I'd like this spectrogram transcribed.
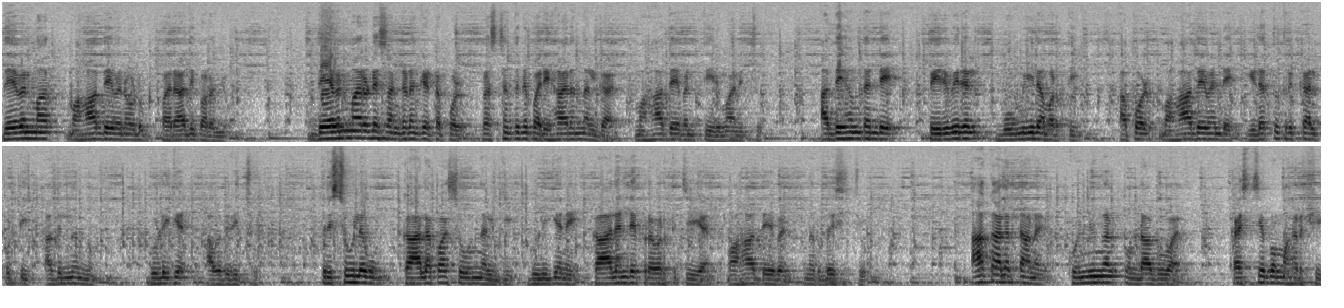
ദേവന്മാർ മഹാദേവനോടും പരാതി പറഞ്ഞു. ദേവന്മാരുടെ സങ്കടം കേട്ടപ്പോൾ പ്രശ്നത്തിന് പരിഹാരം നൽകാൻ മഹാദേവൻ തീരുമാനിച്ചു. അദ്ദേഹം തന്റെ പെരുവിരൽ ഭൂമിയിലമർത്തി അപ്പോൾ മഹാദേവന്റെ ഇടത്തു തൃക്കാൽ പൊട്ടി അതിൽ നിന്നും ഗുളികൻ അവതരിച്ചു. ത്രിശൂലവും കാലപാശവും നൽകി ഗുളികനെ കാലന്റെ പ്രവൃത്തി ചെയ്യാൻ മഹാദേവൻ നിർദ്ദേശിച്ചു. ആ കാലത്താണ് കുഞ്ഞുങ്ങൾ ഉണ്ടാകുവാൻ കശ്യപ മഹർഷി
